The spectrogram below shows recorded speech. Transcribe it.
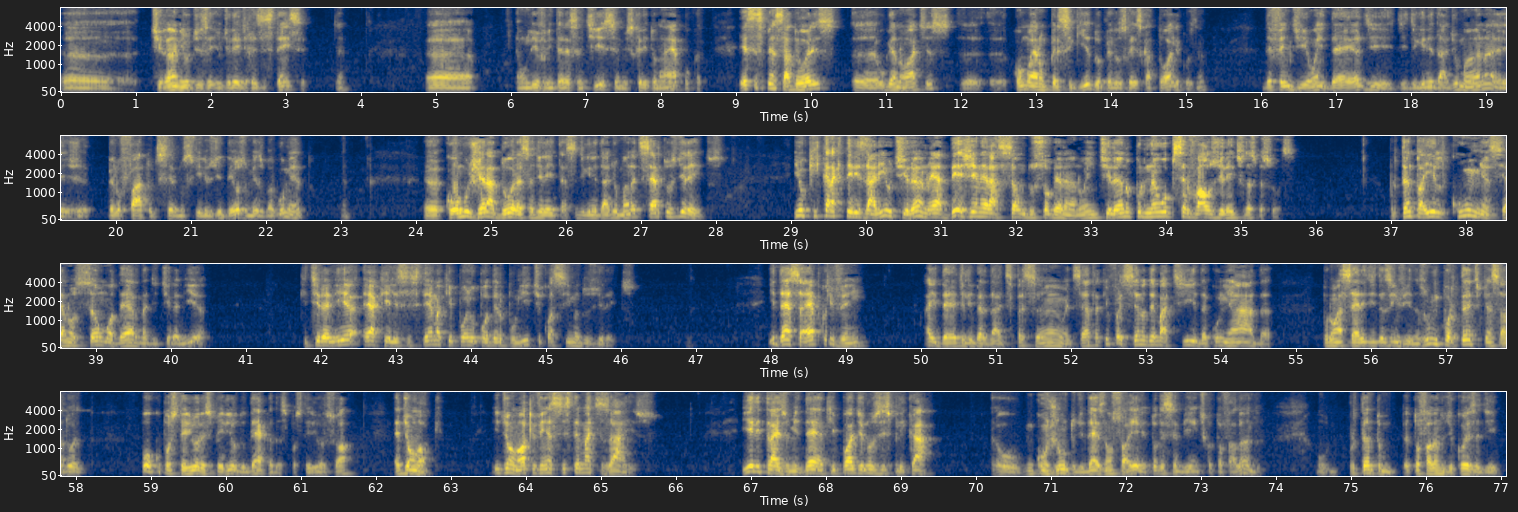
Uh, Tirano e o, Direito de Resistência. Né? Uh, é um livro interessantíssimo, escrito na época, esses pensadores uh, huguenotes, uh, como eram perseguidos pelos reis católicos, né, defendiam a ideia de, de dignidade humana, pelo fato de sermos filhos de Deus, o mesmo argumento, né, uh, como gerador essa, direita, essa dignidade humana de certos direitos. E o que caracterizaria o tirano é a degeneração do soberano em tirano por não observar os direitos das pessoas. Portanto, aí cunha-se a noção moderna de tirania, que tirania é aquele sistema que põe o poder político acima dos direitos. E dessa época que vem a ideia de liberdade de expressão, etc., que foi sendo debatida, cunhada por uma série de idas em vidas. Um importante pensador, pouco posterior a esse período, décadas posterior só, é John Locke. E John Locke vem a sistematizar isso. E ele traz uma ideia que pode nos explicar, ou um conjunto de ideias, não só ele, todo esse ambiente que eu estou falando. Portanto, eu estou falando de coisa de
